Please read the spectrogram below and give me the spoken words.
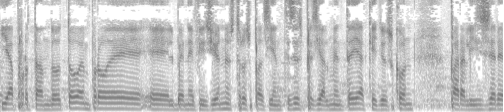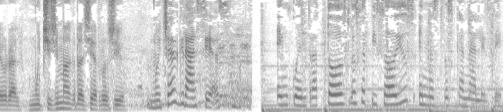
y aportando todo en pro del eh, beneficio de nuestros pacientes, especialmente de aquellos con parálisis cerebral. Muchísimas gracias, Rocío. Muchas gracias. Encuentra todos los episodios en nuestros canales de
